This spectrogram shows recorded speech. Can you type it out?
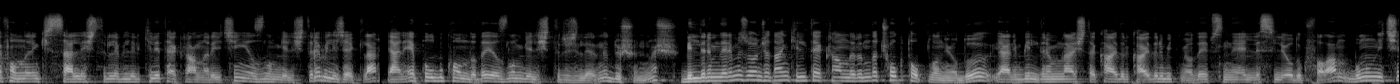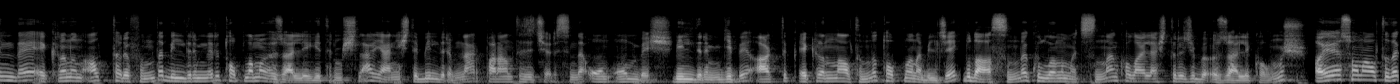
iPhone'ların kişiselleştirilebilir kilit ekranları için yazılım geliştirebilecekler. Yani Apple bu konuda da yazılım geliştiricilerini düşünmüş. Bildirimlerimiz önceden kilit ekranlarında çok toplanıyordu. Yani bildirimler işte kaydır kaydır bitmiyordu. Hepsini elle siliyorduk falan. Bunun için de ekranın alt tarafında bildirimleri toplama özelliği getirmişler. Yani işte bildirimler parantez içerisinde 10-15 bildirim gibi artık ekranın altında toplanabilecek. Bu da aslında kullanım açısından kolaylaştırıcı bir özellik olmuş. iOS 16'da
